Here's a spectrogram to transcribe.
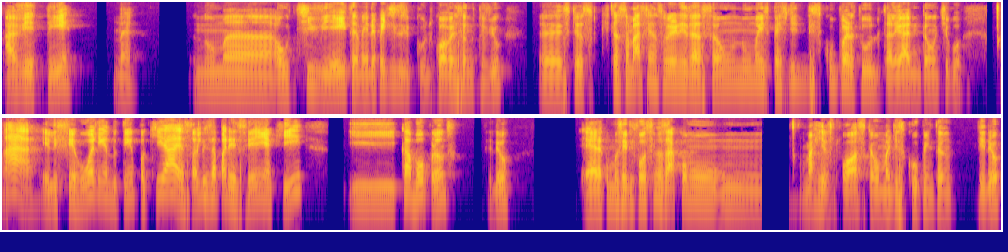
a VT, né, numa ou TVA também, depende de, de qual versão que tu viu, é, que transformassem essa organização numa espécie de desculpa para tudo, tá ligado? Então, tipo, ah, ele ferrou a linha do tempo aqui, ah, é só eles aparecerem aqui e acabou, pronto, entendeu? Era como se eles fossem usar como um, uma resposta, uma desculpa, então, entendeu?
